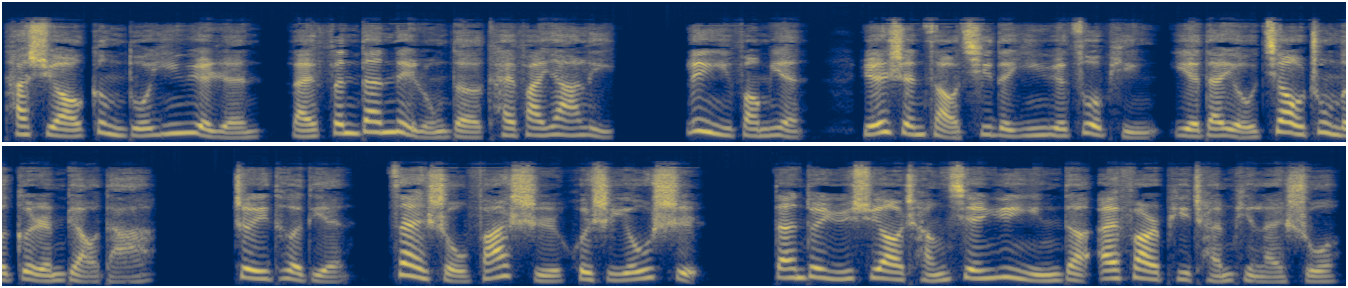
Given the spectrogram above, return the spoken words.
他需要更多音乐人来分担内容的开发压力。另一方面，原神早期的音乐作品也带有较重的个人表达，这一特点在首发时会是优势，但对于需要长线运营的 F 二 P 产品来说，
